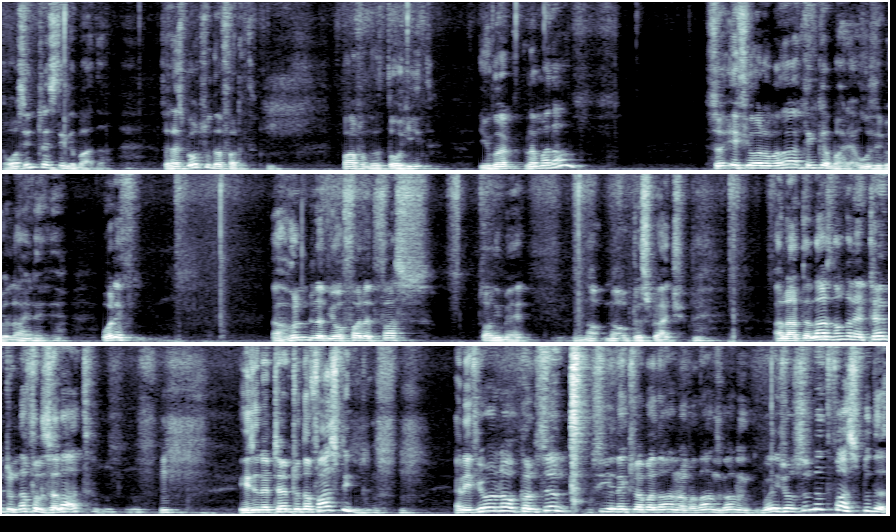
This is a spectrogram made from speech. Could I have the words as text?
What's interesting about that? So let's go through the fard. Apart from the Tawheed, you got Ramadan. So if you're Ramadan, think about it. What if a hundred of your fard fasts, sorry mate, not, not up to scratch. Allah Ta'ala is not going to turn to Nafal Salat. Going to turn to the fasting. And if you're not concerned, see you next Ramadan, Ramadan's gone, where's your Sunnah fast, brother?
